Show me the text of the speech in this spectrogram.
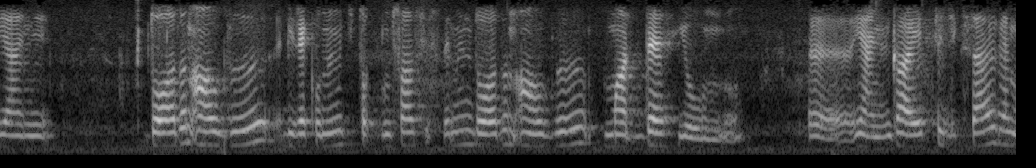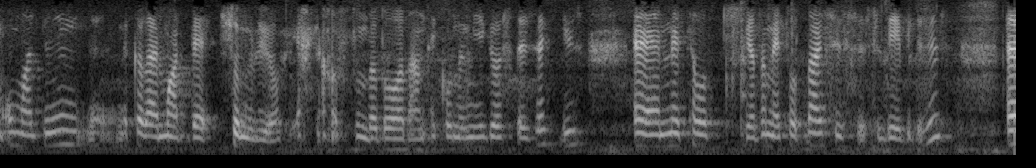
yani doğadan aldığı bir ekonomik toplumsal sistemin doğadan aldığı madde yoğunluğu. Ee, yani gayet fiziksel ve o maddenin e, ne kadar madde sömürüyor yani aslında doğadan ekonomiyi gösterecek bir e, metot ya da metotlar silsilesi diyebiliriz. E,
